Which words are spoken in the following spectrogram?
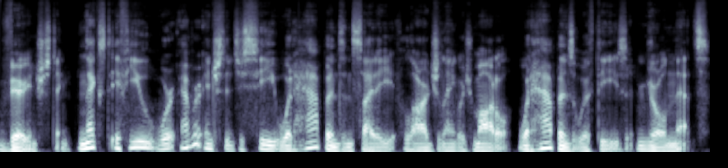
very interesting. Next, if you were ever interested to see what happens inside a large language model, what happens with these neural nets,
